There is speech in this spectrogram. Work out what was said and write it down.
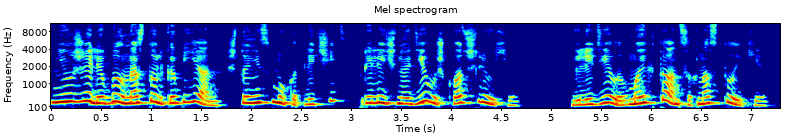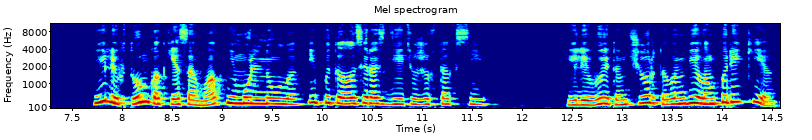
Неужели был настолько пьян, что не смог отличить приличную девушку от шлюхи? Или дело в моих танцах на стойке? Или в том, как я сама к нему льнула и пыталась раздеть уже в такси? Или в этом чертовом белом парике,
